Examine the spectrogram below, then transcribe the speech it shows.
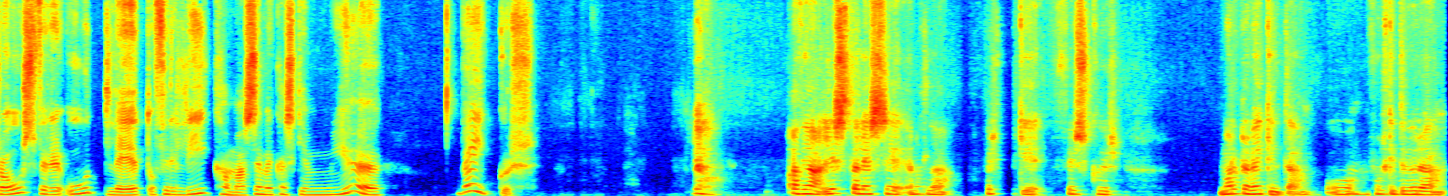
hrós fyrir útlit og fyrir líkama sem er kannski mjög veikur. Já, af því að listalessi er náttúrulega fylgi fiskur margra veikinda og mm. fólk getur verið að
